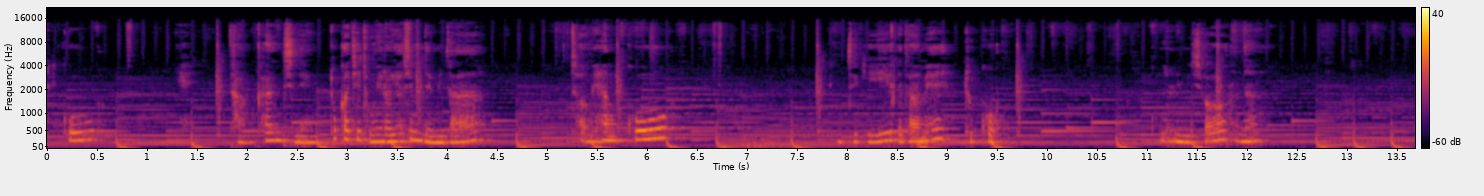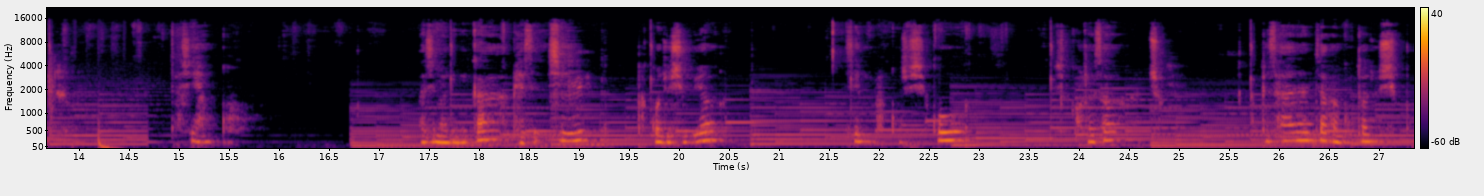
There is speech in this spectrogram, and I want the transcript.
그리고 예, 다음 칸 진행 똑같이 동일하게 하시면 됩니다. 처음에 한 코, 긴뜨기, 그 다음에 두 코. 코늘림이죠. 하나, 다시 한 코. 마지막이니까 배슬 실 바꿔주시고요. 색을 바꿔주시고 실 걸어서 안쪽에 앞에 살짝 안고 떠주시고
